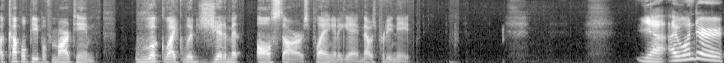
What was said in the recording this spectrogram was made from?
a couple people from our team look like legitimate all stars playing in a game. That was pretty neat. Yeah, I wonder.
